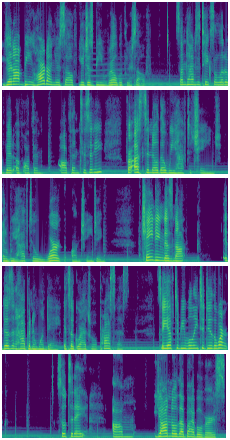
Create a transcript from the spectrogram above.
you're not being hard on yourself, you're just being real with yourself. Sometimes it takes a little bit of authentic- authenticity for us to know that we have to change and we have to work on changing. Changing does not it doesn't happen in one day. It's a gradual process. So you have to be willing to do the work. So today um y'all know that Bible verse,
